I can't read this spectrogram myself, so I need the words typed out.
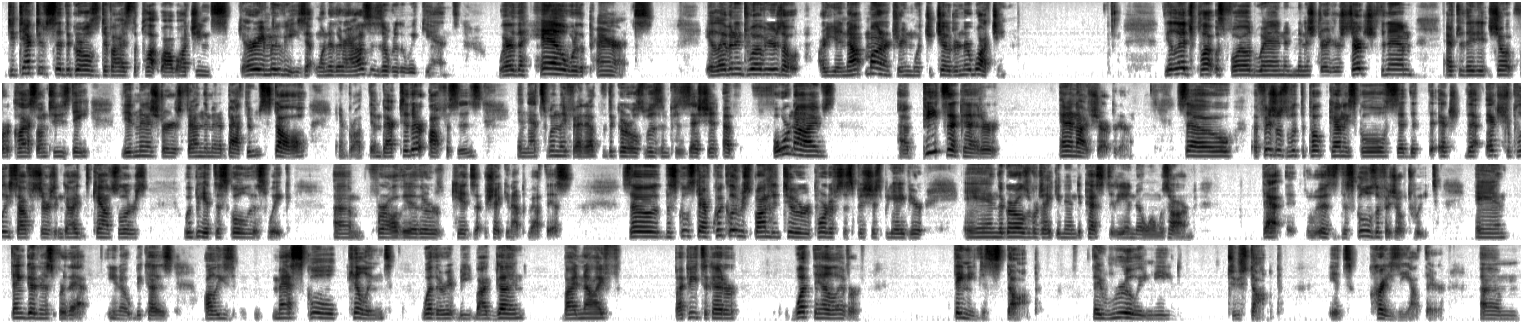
Detectives said the girls devised the plot while watching scary movies at one of their houses over the weekends. Where the hell were the parents? 11 and 12 years old. Are you not monitoring what your children are watching? The alleged plot was foiled when administrators searched for them after they didn't show up for a class on Tuesday. The administrators found them in a bathroom stall and brought them back to their offices, and that's when they found out that the girls was in possession of four knives, a pizza cutter, and a knife sharpener. So officials with the Polk County School said that the extra, the extra police officers and guidance counselors would be at the school this week um, for all the other kids that were shaken up about this. So the school staff quickly responded to a report of suspicious behavior, and the girls were taken into custody, and no one was harmed. That was the school's official tweet, and thank goodness for that. You know, because all these mass school killings, whether it be by gun by knife, by pizza cutter, what the hell ever. They need to stop. They really need to stop. It's crazy out there. Um,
